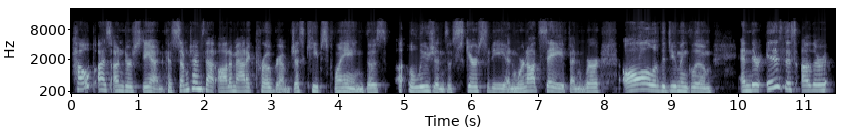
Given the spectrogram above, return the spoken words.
Help us understand because sometimes that automatic program just keeps playing those uh, illusions of scarcity and we're not safe and we're all of the doom and gloom. And there is this other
